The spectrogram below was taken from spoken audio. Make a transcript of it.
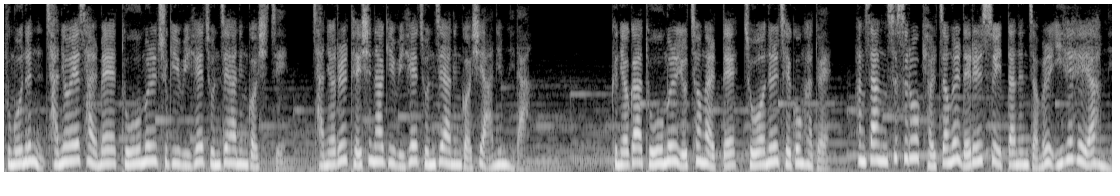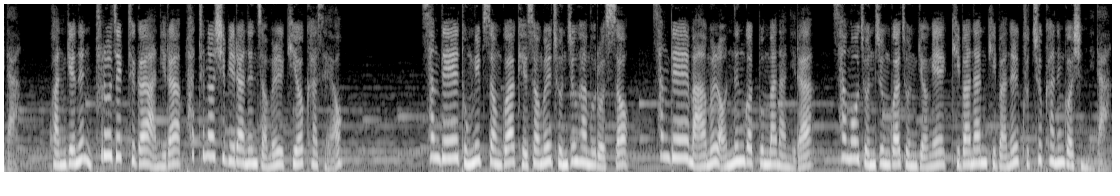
부모는 자녀의 삶에 도움을 주기 위해 존재하는 것이지, 자녀를 대신하기 위해 존재하는 것이 아닙니다. 그녀가 도움을 요청할 때 조언을 제공하되, 항상 스스로 결정을 내릴 수 있다는 점을 이해해야 합니다. 관계는 프로젝트가 아니라 파트너십이라는 점을 기억하세요. 상대의 독립성과 개성을 존중함으로써 상대의 마음을 얻는 것뿐만 아니라 상호 존중과 존경에 기반한 기반을 구축하는 것입니다.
